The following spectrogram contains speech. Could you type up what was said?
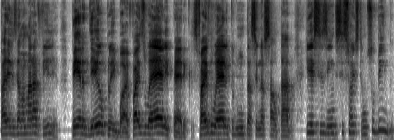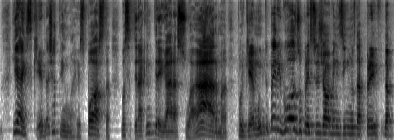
para eles é uma maravilha. Perdeu o Playboy, faz o L, Péricles, faz o L, todo mundo está sendo assaltado. E esses índices só estão subindo. E a esquerda já tem uma resposta, você terá que entregar a sua arma, porque é muito perigoso para esses jovenzinhos da, da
